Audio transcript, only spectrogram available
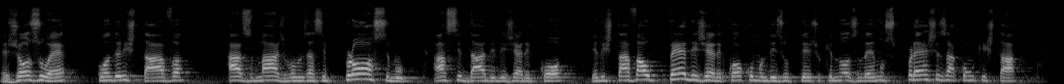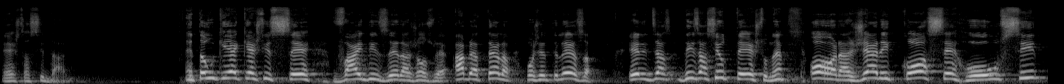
Josué quando ele estava às margens, vamos dizer assim, próximo à cidade de Jericó. Ele estava ao pé de Jericó, como diz o texto que nós lemos, prestes a conquistar esta cidade. Então, o que é que este ser vai dizer a Josué? Abre a tela, por gentileza. Ele diz, diz assim o texto, né? Ora, Jericó cerrou-se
